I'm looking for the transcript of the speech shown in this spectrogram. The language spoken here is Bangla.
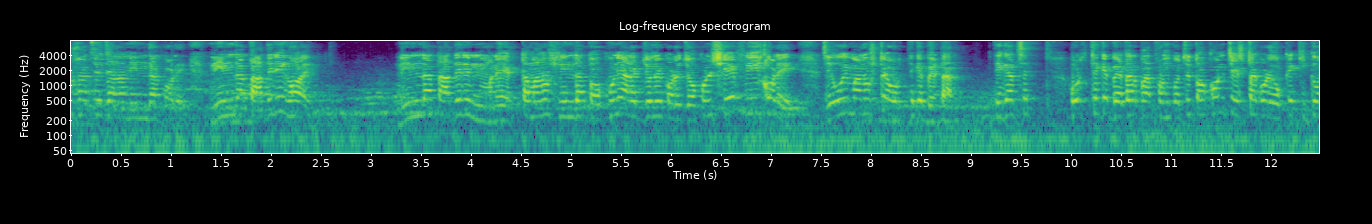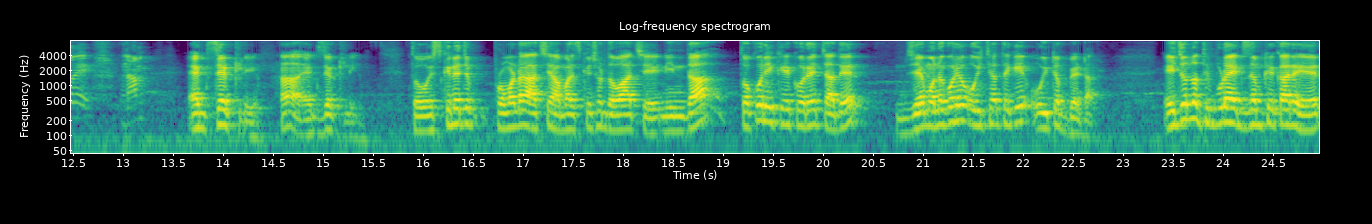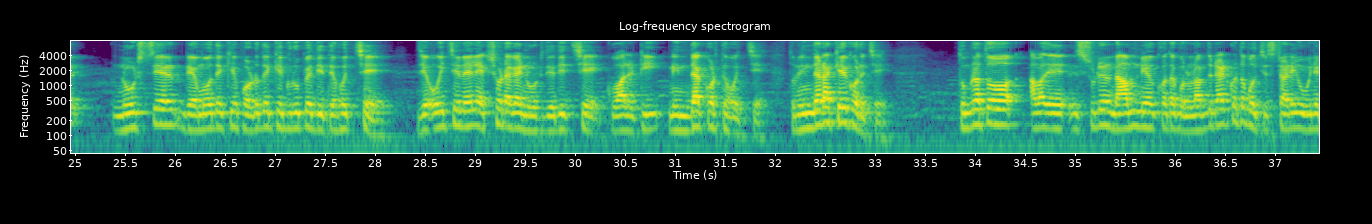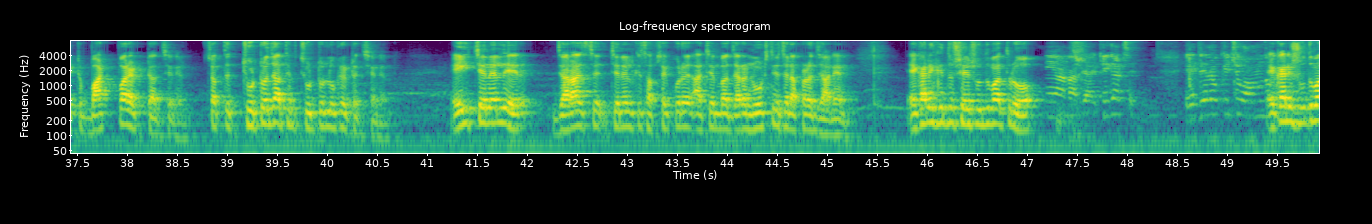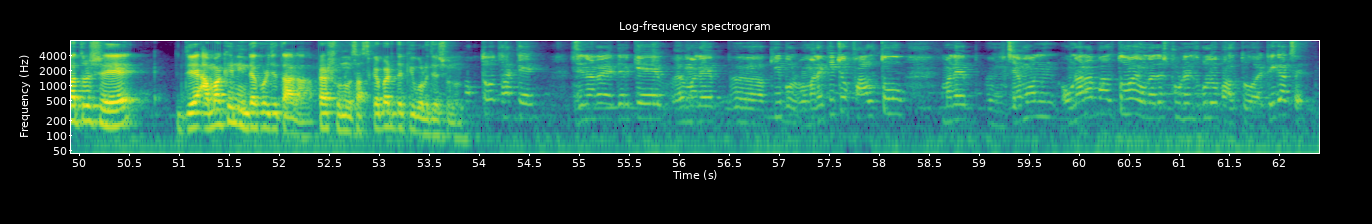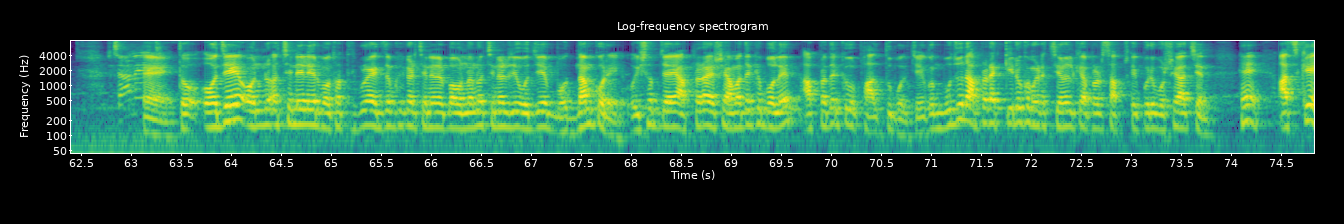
মানুষ আছে যারা নিন্দা করে। নিন্দা তাদেরই হয়। নিন্দা তাদের মানে একটা মানুষ নিন্দা তখনই আরেকজনের করে যখন সে ফিল করে যে ওই মানুষটা ওর থেকে বেটার ঠিক আছে? ওর থেকে বেটার পারফর্ম করছে, তখন চেষ্টা করে ওকে কি করে নাম এক্স্যাক্টলি হ্যাঁ এক্স্যাক্টলি তো স্ক্রিনে যে প্রমাণটা আছে, আমার স্ক্রিনশট দেওয়া আছে, নিন্দা তখনই কে করে? যাদের যে মনে করে ওইটা থেকে ওইটা বেটার এই জন্য ত্রিপুরা এক্সাম কেকারের নোটসের ডেমো দেখে ফটো দেখে গ্রুপে দিতে হচ্ছে। যে ওই চ্যানেলে একশো টাকায় নোট দিয়ে দিচ্ছে কোয়ালিটি নিন্দা করতে হচ্ছে। তো নিন্দাটা কে করেছে? তোমরা তো আমাদের স্টুডেন্ট নাম নিয়ে কথা বলো না, আমি তো ডাইরেক্ট কথা বলছি স্টাডি উইন একটা বাটপার একটা চ্যানেল সবচেয়ে ছোট জাতের, ছোট লোকের একটা চ্যানেল এই চ্যানেলের যারা চ্যানেলকে সাবস্ক্রাইব করে আছেন বা যারা নোটস নিয়েছেন আপনারা জানেন, এখানে কিন্তু সে শুধুমাত্র এখানে শুধুমাত্র সে যে আমাকে নিন্দা করেছে তারা। আপনারা শুনুন সাবস্ক্রাইবারদের কি বলেছে শুনুন। যেনারা এদেরকে মানে কি বলব মানে কিছু ফালতু মানে যেমন ওনারা ফালতু হয়, ওনাদের স্টুডেন্টসগুলো ফালতু হয়, ঠিক আছে? হ্যাঁ তো ও যে অন্য চ্যানেলের মতো ত্রিপুরা এক্সাম ক্রিকেট চ্যানেল বা অন্যান্য চ্যানেল যে ও যে বদনাম করে, ওইসব জায়গায় আপনারা এসে আমাদেরকে বলেন, আপনাদেরকে ফালতু বলছে। এখন বুঝুন আপনারা কীরকম একটা চ্যানেলকে আপনারা সাবস্ক্রাইব করে বসে আছেন। হ্যাঁ আজকে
